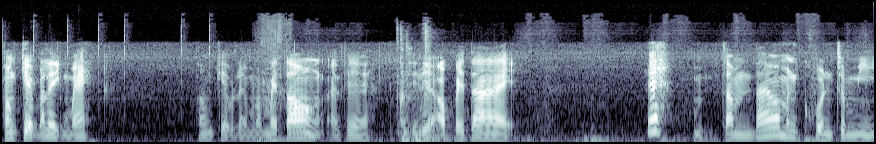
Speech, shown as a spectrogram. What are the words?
ต้องเก็บอะไรอีกไหม ต้องเก็บอะไรมาไม่ต้องโอเคที่เหลือเอาไปได้ เอ๊ะผมจำได้ว่ามันควรจะมี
